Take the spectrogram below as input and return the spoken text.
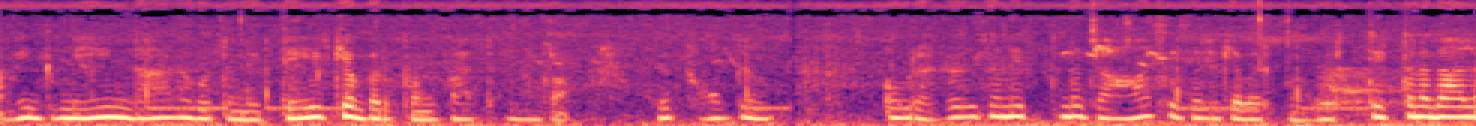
ಅವ್ನಿಗೆ ಮೇನ್ ದಾದ ಗೊತ್ತೊಂದು ತೆಲಿಕೆ ಬರ್ಕೊಂಡು ಪಾತ್ರೆ ಮಗ ಅದೇ ಪ್ರಾಬ್ಲಮ್ ಅವ್ರು ಅಡ್ರಸ್ದನ್ನ ಇತ್ತನ ಜಾಸ್ತಿ ತೆಲಿಕೆ ಬರ್ಕೊಂಡು ಬರ್ತಿತ್ತನ ದಾಲ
